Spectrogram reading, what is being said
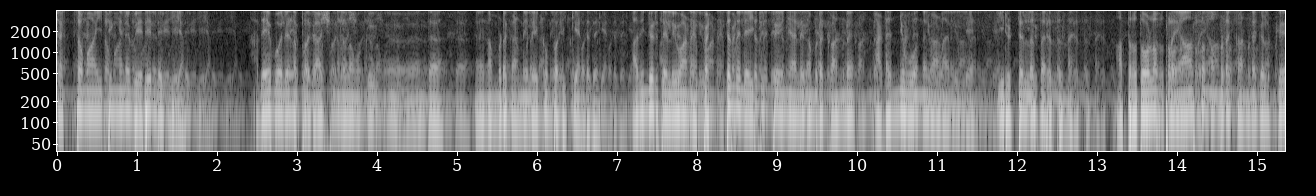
ശക്തമായിട്ട് ഇങ്ങനെ വരില്ല ചെയ്യാം. അതേപോലെയാണ് പ്രകാശങ്ങൾ നമുക്ക് എന്താ നമ്മുടെ കണ്ണിലേക്കും പതിക്കേണ്ടത്. അതിന്റെ ഒരു തെളിവാണ് പെട്ടെന്ന് ലൈറ്റ് ഇട്ട് കഴിഞ്ഞാൽ നമ്മുടെ കണ്ണ് അടഞ്ഞു പോകുന്ന കാണാറില്ലേ? ഇരുട്ടുള്ള സ്ഥലത്തുനിന്ന്. അത്രത്തോളം പ്രയാസം നമ്മുടെ കണ്ണുകൾക്ക്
